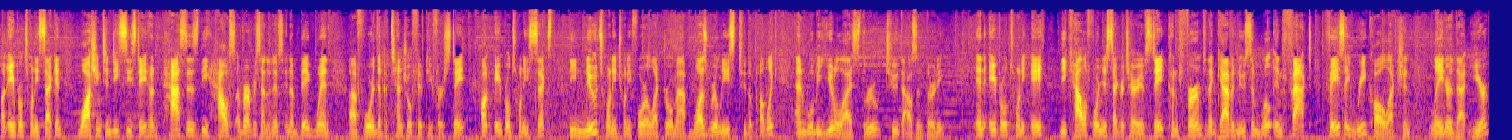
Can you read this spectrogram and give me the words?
On April 22nd, Washington, D.C. statehood passes the House of Representatives in a big win uh, for the potential 51st state. On April 26th, the new 2024 electoral map was released to the public and will be utilized through 2030. In April 28th, the California Secretary of State confirmed that Gavin Newsom will, in fact, face a recall election later that year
